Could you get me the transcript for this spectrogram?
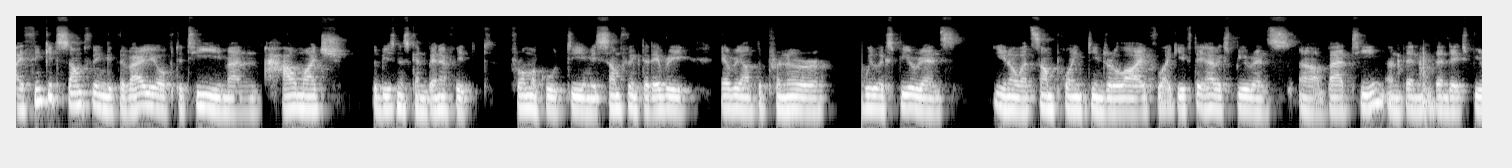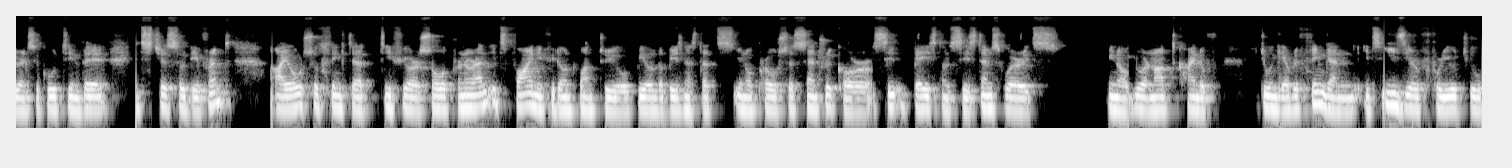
I think it's something, the value of the team and how much the business can benefit from a good team is something that every every entrepreneur will experience you know at some point in their life like if they have experienced a bad team and then then they experience a good team they it's just so different. I also think that if you're a solopreneur and it's fine if you don't want to build a business that's you know process centric or based on systems where it's you know you are not kind of doing everything and it's easier for you to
